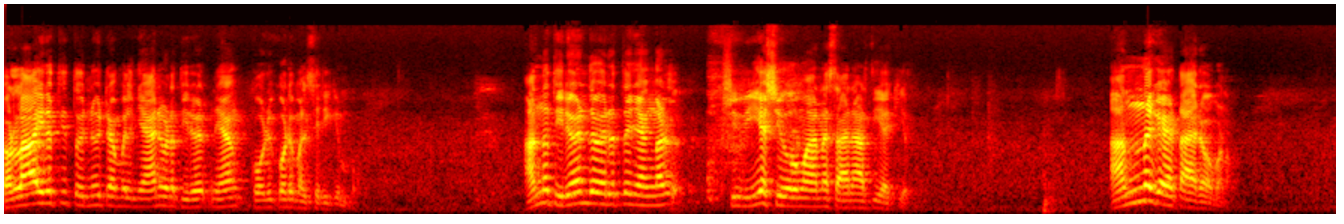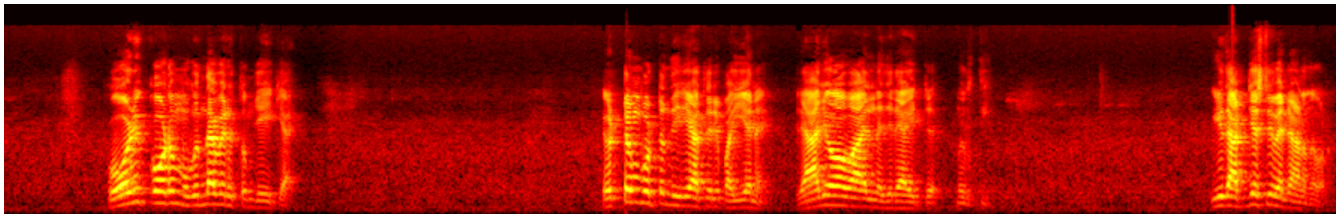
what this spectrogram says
തൊള്ളായിരത്തി തൊണ്ണൂറ്റൊമ്പതിൽ ഞാനിവിടെ തിരു ഞാൻ കോഴിക്കോട് മത്സരിക്കുമ്പോൾ. അന്ന് തിരുവനന്തപുരത്ത് ഞങ്ങൾ ശ്രീ വി എസ് ശിവകുമാറിനെ സ്ഥാനാർത്ഥിയാക്കിയപ്പോൾ അന്ന് കേട്ട ആരോപണം കോഴിക്കോടും മുകുന്ദപുരത്തും ജയിക്കാൻ. എട്ടും പൊട്ടും തിരിയാത്തൊരു പയ്യനെ രാജഗോപാലിനെതിരായിട്ട് നിർത്തി. ഇത് അഡ്ജസ്റ്റ്മെന്റ് ആണെന്ന് പറഞ്ഞു.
